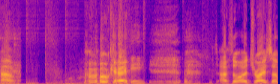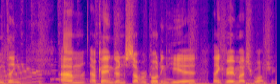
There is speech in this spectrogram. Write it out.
Oh. okay. I thought I'd try something. Um, okay, I'm going to stop recording here. Thank you very much for watching.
